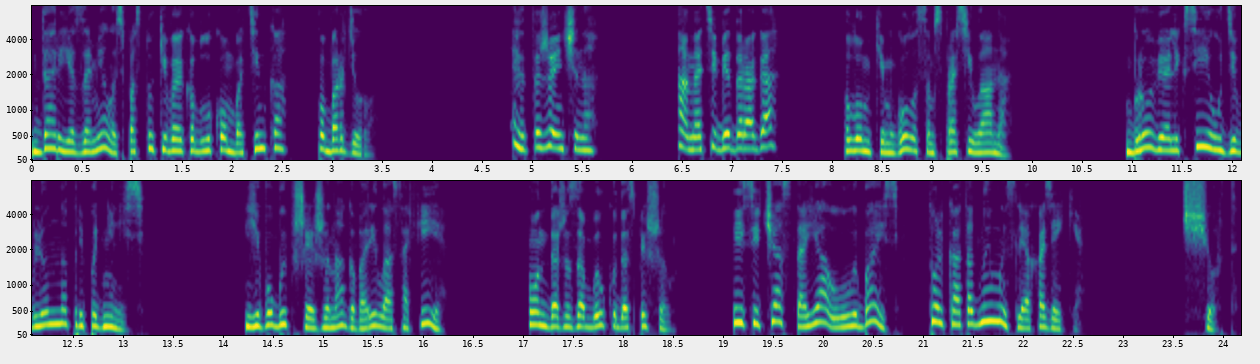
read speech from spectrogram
Дарья замялась, постукивая каблуком ботинка по бордюру. «Эта женщина, она тебе дорога?» Ломким голосом спросила она. Брови Алексея удивленно приподнялись. Его бывшая жена говорила о Софии. Он даже забыл, куда спешил. И сейчас стоял, улыбаясь, только от одной мысли о хозяйке. Черт.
